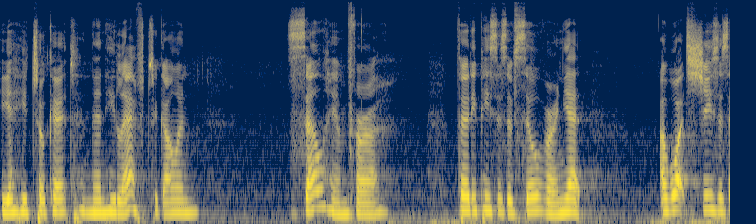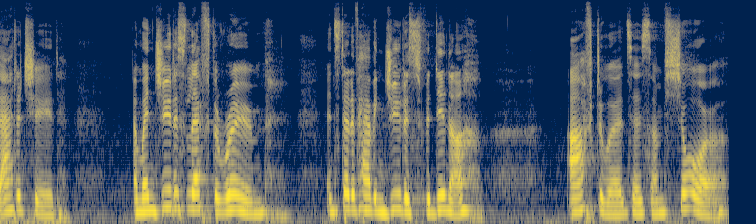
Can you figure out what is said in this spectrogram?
He, he took it and then he left to go and sell him for uh, 30 pieces of silver. And yet, I watched Jesus' attitude. And when Judas left the room, instead of having Judas for dinner afterwards, as I'm sure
